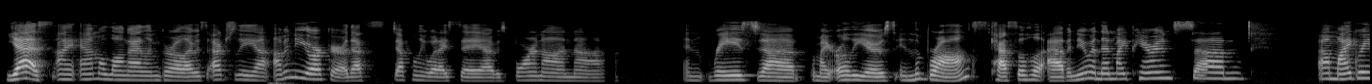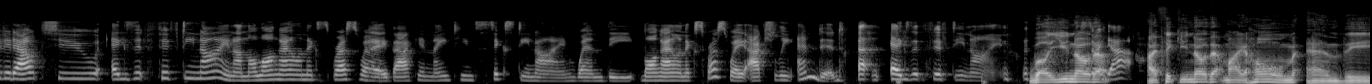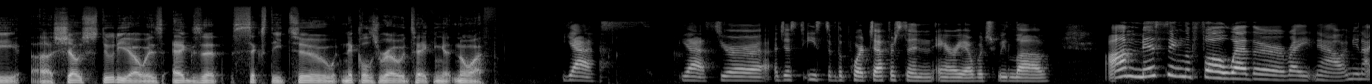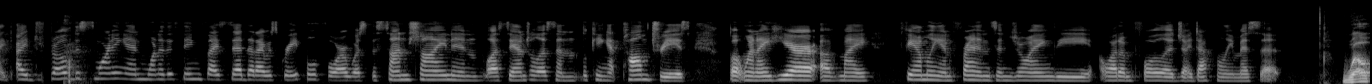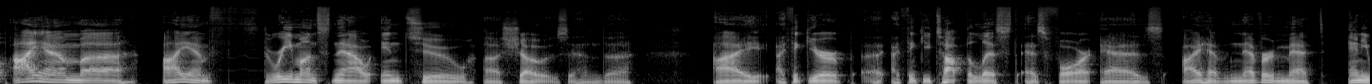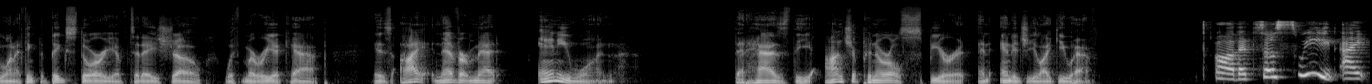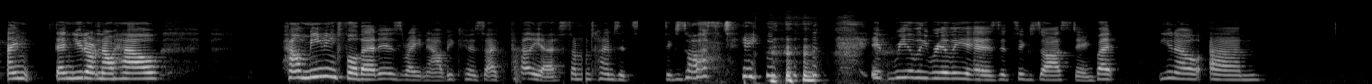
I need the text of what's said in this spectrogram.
Yes, I am a Long Island girl. I was actually uh, I'm a New Yorker. That's definitely what I say. I was born on uh, and raised uh, for my early years in the Bronx, Castle Hill Avenue, and then my parents. Um, uh, migrated out to exit 59 on the Long Island Expressway back in 1969 when the Long Island Expressway actually ended at exit 59. Well, you know so, that yeah. I think you know that my home and the uh, show studio is exit 62 Nichols Road taking it north. Yes. Yes, you're uh, just east of the Port Jefferson area, which we love. I'm missing the fall weather right now. I mean, I, I drove this morning, and one of the things I said that I was grateful for was the sunshine in Los Angeles and looking at palm trees. But when I hear of my family and friends enjoying the autumn foliage, I definitely miss it. Well, I am uh, I am three months now into uh, shows, and uh, I I think you're uh, I think you top the list as far as I have never met anyone. I think the big story of today's show with Maria Capp is I never met anyone that has the entrepreneurial spirit and energy like you have. Oh, that's so sweet. I I then you don't know how how meaningful that is right now because I tell you, sometimes it's exhausting. it really, really is. It's exhausting. But you know, um,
